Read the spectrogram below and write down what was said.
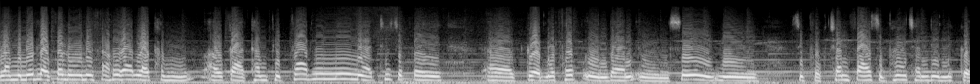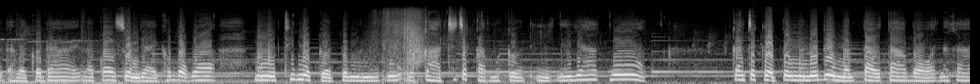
เรามนุษย์เราก็รู้นะคะว่าเราทำเอาโอกาสทำผิดพลาดนู่นนี่เนี่ยที่จะไป เเกิดในภพอื่นแดนอื่น ซึ่งมี 16 ชั้นฟ้า 15 ชั้นดินนี่เกิดอะไรก็ได้ แล้วก็ส่วนใหญ่เขาบอกว่ามนุษย์ที่มาเกิดเป็นมนุษย์เนี่ยโอกาสที่จะกลับมาเกิดอีกเนี่ยยากมาก การจะเกิดเป็นมนุษย์เนี่ยเหมือนเต่าตาบอดนะคะ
